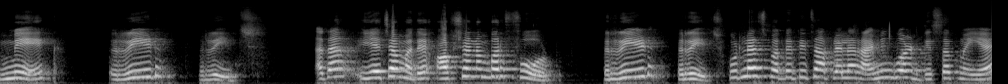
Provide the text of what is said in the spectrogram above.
make read reach आता याच्यामध्ये option number four read rich कुठल्याच पद्धतीचा आपल्याला रायमिंग वर्ड दिसत नाहीये.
